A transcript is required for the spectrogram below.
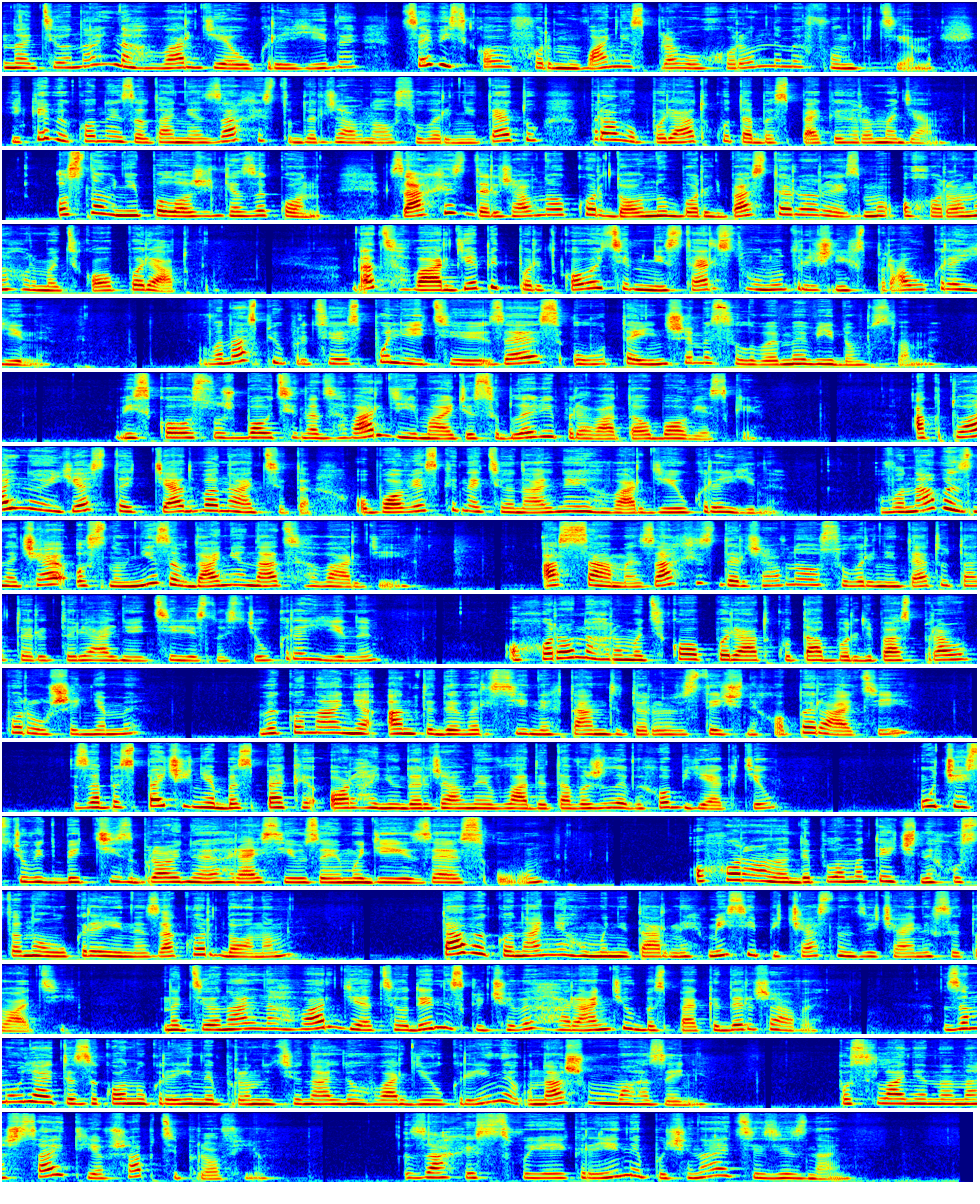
Національна гвардія України це військове формування з правоохоронними функціями, яке виконує завдання захисту державного суверенітету, правопорядку та безпеки громадян. Основні положення закону: захист державного кордону, боротьба з тероризмом, охорона громадського порядку. Нацгвардія підпорядковується Міністерству внутрішніх справ України. Вона співпрацює з поліцією, ЗСУ та іншими силовими відомствами. Військовослужбовці Нацгвардії мають особливі права та обов'язки. Актуальною є стаття 12 Обов'язки Національної гвардії України. Вона визначає основні завдання Нацгвардії, а саме захист державного суверенітету та територіальної цілісності України, охорона громадського порядку та боротьба з правопорушеннями, виконання антидиверсійних та антитерористичних операцій, забезпечення безпеки органів державної влади та важливих об'єктів, участь у відбитті збройної агресії взаємодії ЗСУ, охорона дипломатичних установ України за кордоном та виконання гуманітарних місій під час надзвичайних ситуацій. Національна гвардія це один із ключових гарантів безпеки держави. Замовляйте закон України про Національну гвардію України у нашому магазині. Посилання на наш сайт є в шапці профілю. Захист своєї країни починається зі знань.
